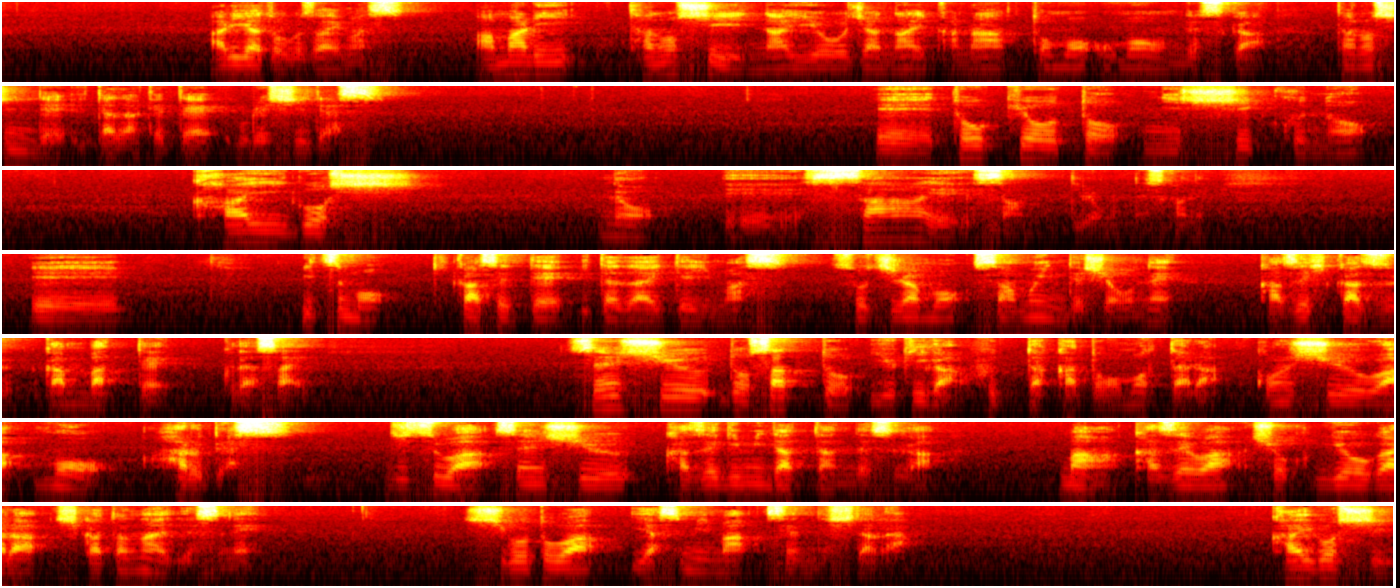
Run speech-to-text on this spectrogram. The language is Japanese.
ありがとうございます。あまり楽しい内容じゃないかなとも思うんですが楽しんでいただけて嬉しいです、えー東京都西区の介護士の、えー、サーエさんって読むんですかね、えーいつも聞かせていただいています。そちらも寒いんでしょうね。風邪ひかず頑張ってください。先週どさっと雪が降ったかと思ったら今週はもう春です。実は先週風邪気味だったんですがまあ風邪は職業柄仕方ないですね。仕事は休みませんでしたが介護士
